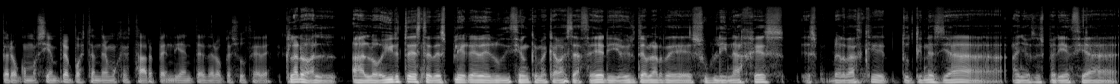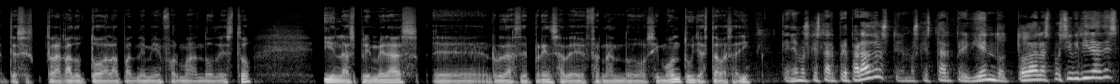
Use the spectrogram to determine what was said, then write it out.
Pero como siempre, pues tendremos que estar pendientes de lo que sucede. Claro, al, oírte este despliegue de erudición que me acabas de hacer y oírte hablar de sublinajes, es verdad que tú tienes ya años de experiencia, te has tragado toda la pandemia informando de esto y en las primeras eh, ruedas de prensa de Fernando Simón tú ya estabas allí. Tenemos que estar preparados, tenemos que estar previendo todas las posibilidades,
